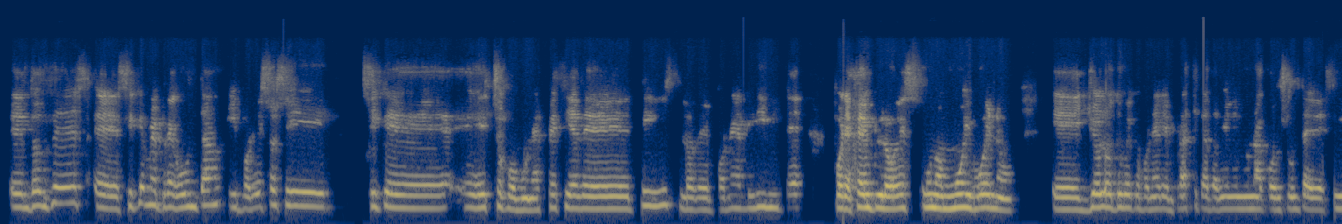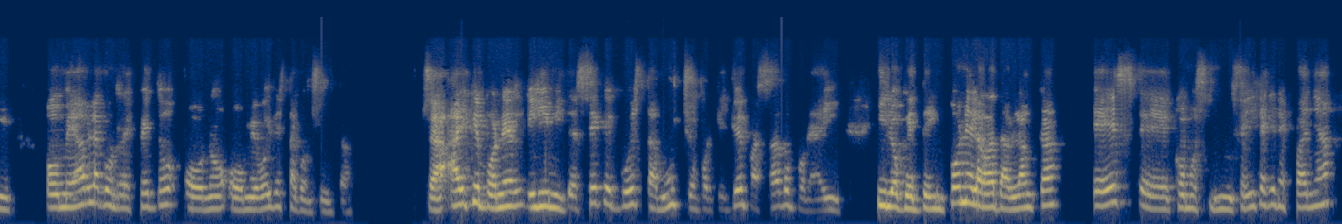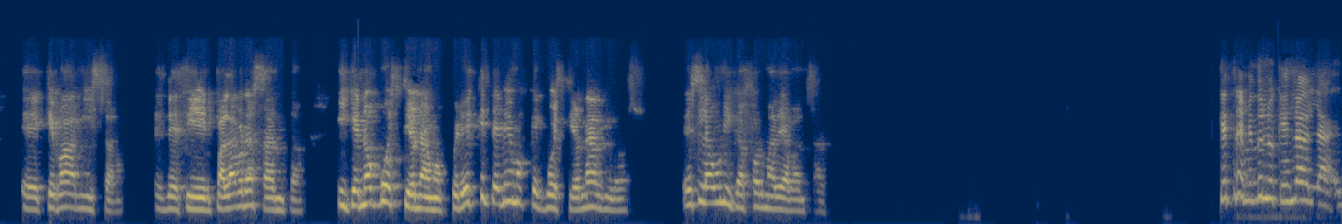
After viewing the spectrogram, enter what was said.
Entonces, eh, sí que me preguntan y por eso sí, sí que he hecho como una especie de tips, lo de poner límites. Por ejemplo, es uno muy bueno. Eh, yo lo tuve que poner en práctica también en una consulta y decir, o me habla con respeto o no, o me voy de esta consulta. O sea, hay que poner límites. Sé que cuesta mucho porque yo he pasado por ahí. Y lo que te impone la bata blanca es, eh, como se dice aquí en España, eh, que va a misa. Es decir, palabra santa. Y que no cuestionamos. Pero es que tenemos que cuestionarlos. Es la única forma de avanzar. Qué tremendo lo que es la, la,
